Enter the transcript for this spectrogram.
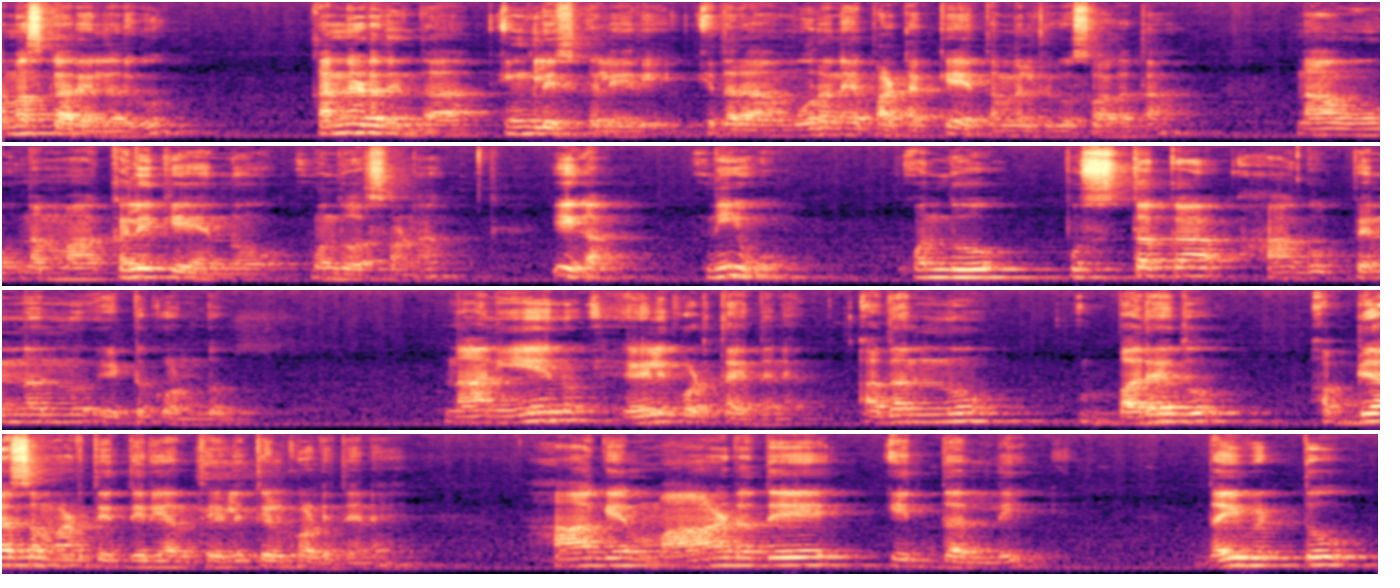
ನಮಸ್ಕಾರ ಎಲ್ಲರಿಗೂ. ಕನ್ನಡದಿಂದ ಇಂಗ್ಲಿಷ್ ಕಲಿಯಿರಿ. ಇದರ ಮೂರನೇ ಪಾಠಕ್ಕೆ ತಮ್ಮೆಲ್ಲರಿಗೂ ಸ್ವಾಗತ. ನಾವು ನಮ್ಮ ಕಲಿಕೆಯನ್ನು ಮುಂದುವರಿಸೋಣ. ಈಗ ನೀವು ಒಂದು ಪುಸ್ತಕ ಹಾಗೂ ಪೆನ್ನನ್ನು ಇಟ್ಟುಕೊಂಡು ನಾನು ಏನು ಹೇಳಿಕೊಡ್ತಾ ಇದ್ದೇನೆ, ಅದನ್ನು ಬರೆದು ಅಭ್ಯಾಸ ಮಾಡ್ತಿದ್ದೀರಿ ಅಂತ ಹೇಳಿ ತಿಳ್ಕೊಂಡಿದ್ದೇನೆ. ಹಾಗೆ ಮಾಡದೇ ಇದ್ದಲ್ಲಿ ದಯವಿಟ್ಟು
